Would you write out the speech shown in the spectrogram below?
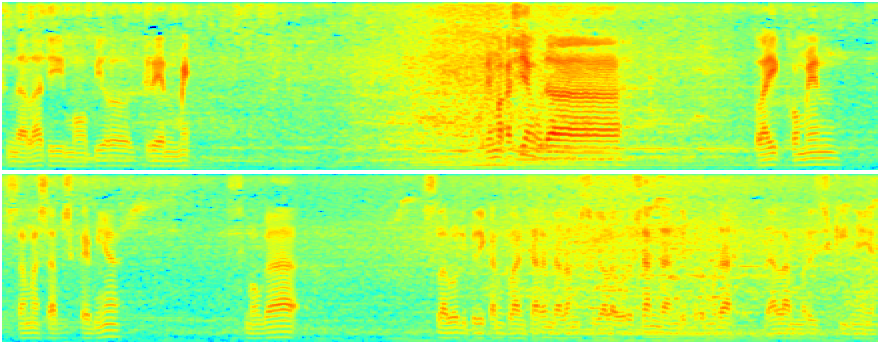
kendala di mobil Grand Max. Terima kasih yang udah like, komen, sama subscribe-nya. Semoga selalu diberikan kelancaran dalam segala urusan dan dipermudah dalam rezekinya ya.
